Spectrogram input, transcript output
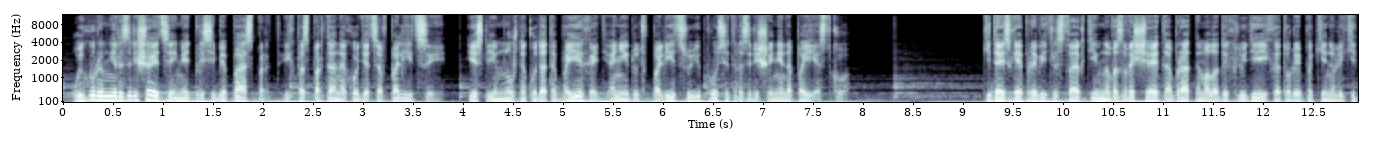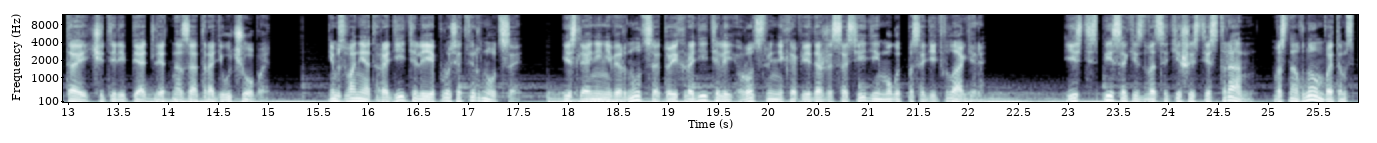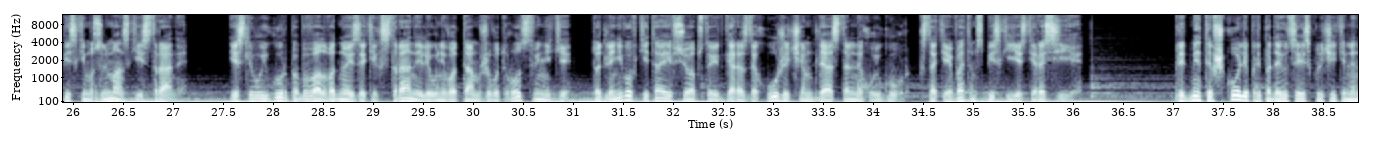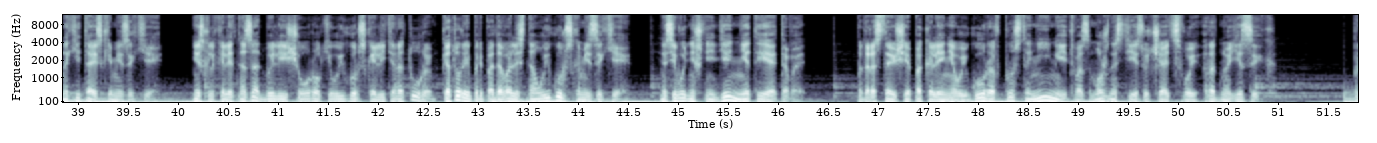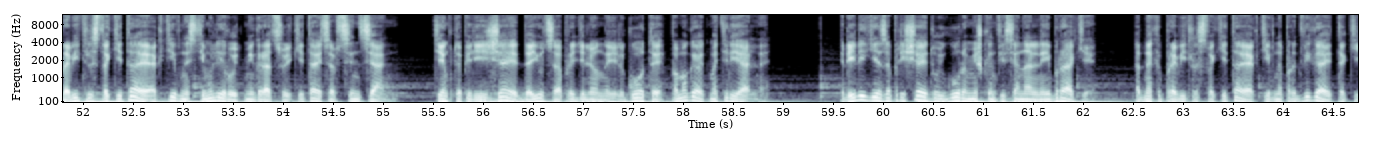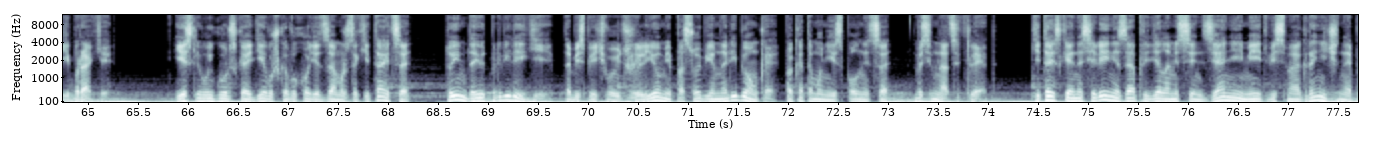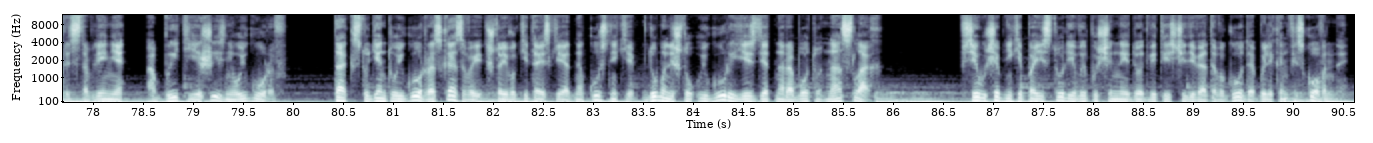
Уйгурам не разрешается иметь при себе паспорт, их паспорта находятся в полиции. Если им нужно куда-то поехать, они идут в полицию и просят разрешения на поездку. Китайское правительство активно возвращает обратно молодых людей, которые покинули Китай 4-5 лет назад ради учебы. Им звонят родители и просят вернуться. Если они не вернутся, то их родителей, родственников и даже соседей могут посадить в лагерь. Есть список из 26 стран, в основном в этом списке мусульманские страны. Если уйгур побывал в одной из этих стран или у него там живут родственники, то для него в Китае все обстоит гораздо хуже, чем для остальных уйгур. Кстати, в этом списке есть и Россия. Предметы в школе преподаются исключительно на китайском языке. Несколько лет назад были еще уроки уйгурской литературы, которые преподавались на уйгурском языке. На сегодняшний день нет и этого. Подрастающее поколение уйгуров просто не имеет возможности изучать свой родной язык. Правительство Китая активно стимулирует миграцию китайцев в Синьцзянь. Тем, кто переезжает, даются определенные льготы, помогают материально. Религия запрещает уйгурам межконфессиональные браки, однако правительство Китая активно продвигает такие браки. Если уйгурская девушка выходит замуж за китайца, то им дают привилегии, обеспечивают жильем и пособием на ребенка, пока тому не исполнится 18 лет. Китайское население за пределами Синьцзяня имеет весьма ограниченное представление о бытии и жизни уйгуров. Так, студент-уйгур рассказывает, что его китайские однокурсники думали, что уйгуры ездят на работу на ослах. Все учебники по истории, выпущенные до 2009 года, были конфискованы.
